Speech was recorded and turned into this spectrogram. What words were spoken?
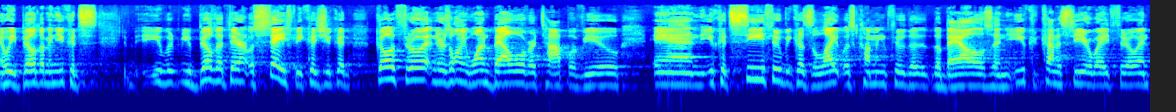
and we build them and you could you, would, you build it there and it was safe because you could go through it and there's only one bell over top of you and you could see through because the light was coming through the, the bales and you could kind of see your way through and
